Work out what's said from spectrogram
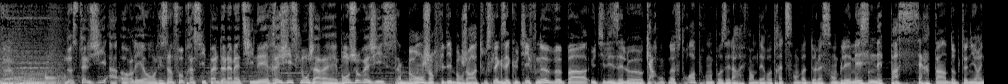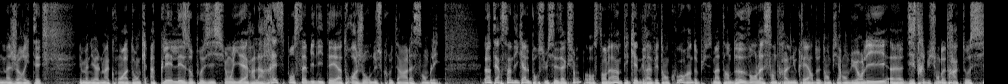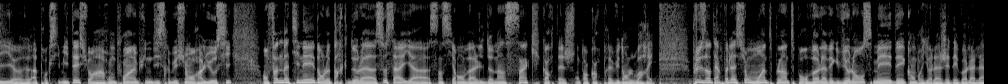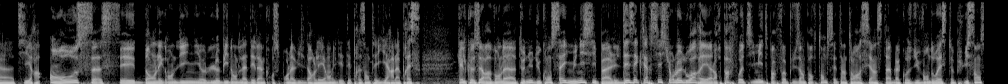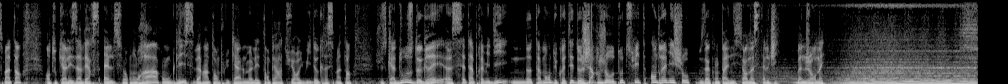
9h. Nostalgie à Orléans, les infos principales de la matinée, Régis Longjaret. Bonjour Régis. Bonjour Philippe, bonjour à tous. L'exécutif ne veut pas utiliser le 49.3 pour imposer la réforme des retraites sans vote de l'Assemblée, mais il n'est pas certain d'obtenir une majorité. Emmanuel Macron a donc appelé les oppositions hier à la responsabilité à trois jours du scrutin à l'Assemblée. L'intersyndicale poursuit ses actions pendant ce temps-là. Un piquet de grève est en cours hein, depuis ce matin devant la centrale nucléaire de Dampierre-en-Burly. Euh, distribution de tracts aussi euh, à proximité sur un rond-point. Et puis une distribution aura lieu aussi en fin de matinée dans le parc de la Saussaille à Saint-Cyr-en-Val. Demain, cinq cortèges sont encore prévus dans le Loiret. Plus d'interpellations, moins de plaintes pour vol avec violence, mais des cambriolages et des vols à la tire en hausse. C'est dans les grandes lignes le bilan de la délinquance pour la ville d'Orléans. Il était présenté hier à la presse quelques heures avant la tenue du conseil municipal. Des éclaircies sur le Loiret, alors parfois timides, parfois plus importantes. C'est un temps assez instable à cause du vent d'ouest puissant ce matin. En tout cas, les averses, elles, seront rares. On glisse vers un temps plus calme. Les températures 8 degrés ce matin, jusqu'à 12 degrés euh, cet après-midi, notamment du côté de Jargeau. Tout de suite, André Michaud vous accompagne ici en Nostalgie. Bonne journée.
